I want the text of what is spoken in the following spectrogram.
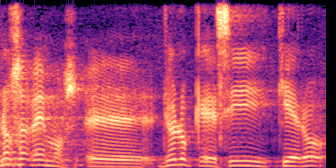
No sabemos. Eh, yo lo que sí quiero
